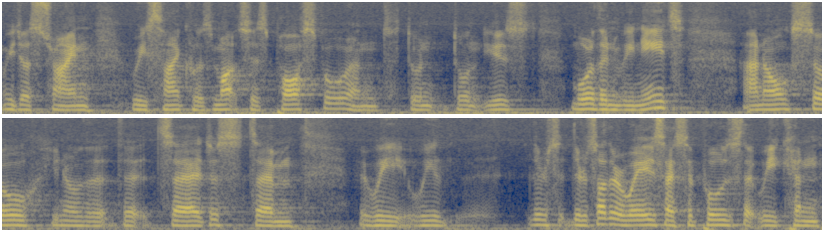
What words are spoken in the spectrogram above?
we just try and recycle as much as possible and don't don't use more than we need. And also, you know, that, that uh, just um, we we there's there's other ways I suppose that we can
